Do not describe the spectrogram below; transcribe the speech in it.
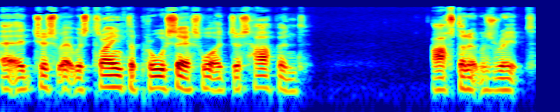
it just it was trying to process what had just happened after it was raped.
